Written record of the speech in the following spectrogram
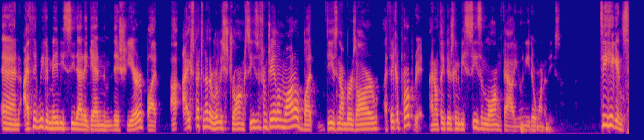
And I think we could maybe see that again this year, but I, I expect another really strong season from Jaylen Waddle. But these numbers are, I think, appropriate. I don't think there's going to be season long value in either one of these. Tee Higgins,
